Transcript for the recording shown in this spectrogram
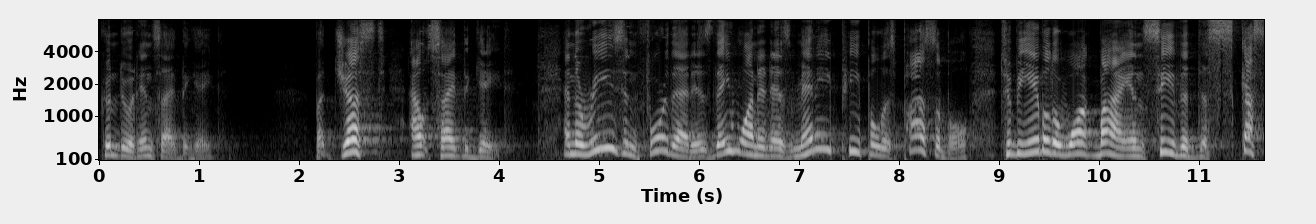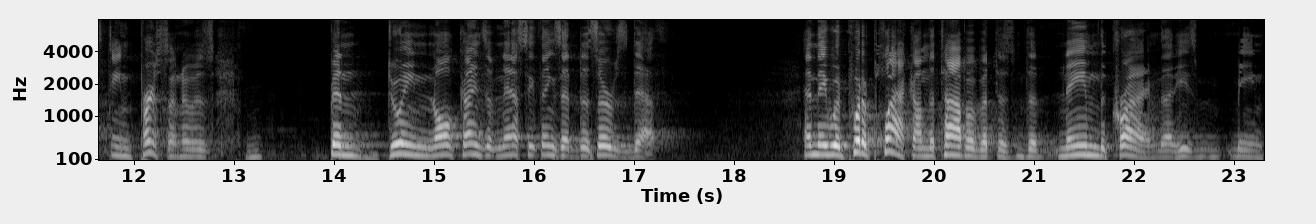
Couldn't do it inside the gate, but just outside the gate. And the reason for that is they wanted as many people as possible to be able to walk by and see the disgusting person who's been doing all kinds of nasty things that deserves death and they would put a plaque on the top of it to, to name the crime that he's being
